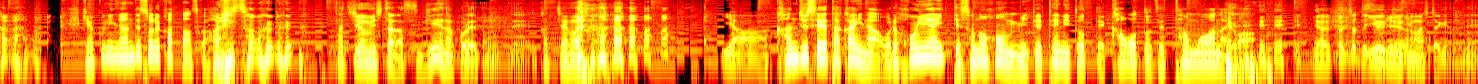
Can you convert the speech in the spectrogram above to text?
逆になんでそれ買ったんですかハリーさん立ち読みしたらすげえなこれと思って。買っちゃいましたね いやー感受性高いな。俺本屋行ってその本見て手に取って買おうと絶対思わないわ。いやこれちょっと勇気いりましたけどね。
